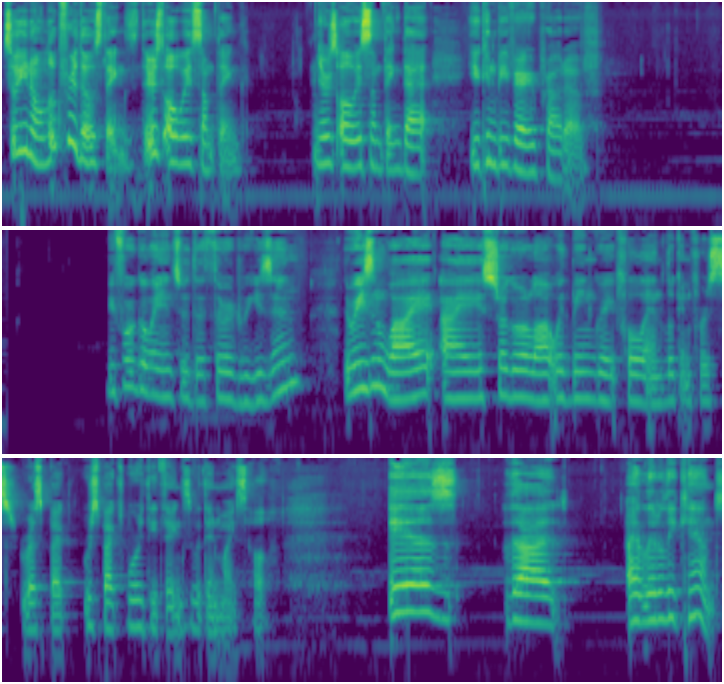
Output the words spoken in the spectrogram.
So you know, look for those things. There's always something. There's always something that you can be very proud of. Before going into the third reason, the reason why I struggle a lot with being grateful and looking for respect respect worthy things within myself is that I literally can't.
